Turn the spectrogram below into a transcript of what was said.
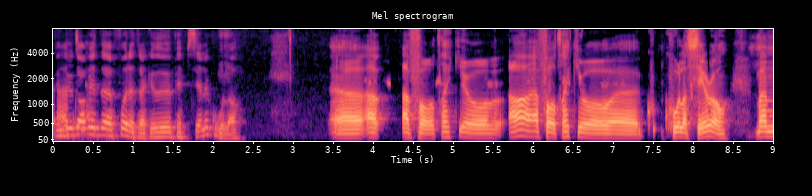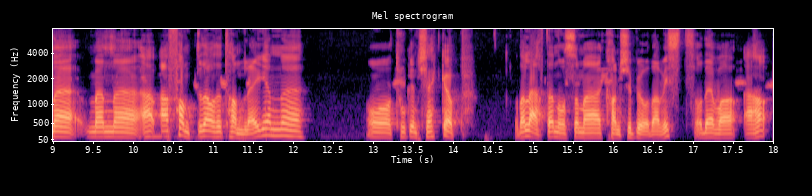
Men du, David, foretrekker du Pepsi eller Cola? Uh, jeg, jeg foretrekker jo Ja, jeg foretrekker jo uh, Cola Zero. Men, uh, men jeg, jeg fant ut av til tannlegen og tok en checkup. Og da lærte jeg noe som jeg kanskje burde ha visst, og det var Jeg har,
